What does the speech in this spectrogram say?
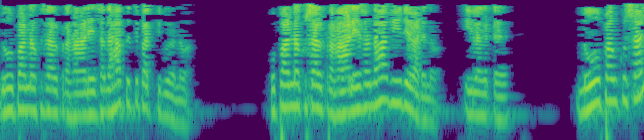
නූපන්න කුසල් ප්‍රහාණය සඳහා ප්‍රතිපත්ති පුරනවා. උපන්න කුසල් ප්‍රහාණය සඳහා වීරිය වඩනවා. ඊළඟට නූපන් කුසල්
